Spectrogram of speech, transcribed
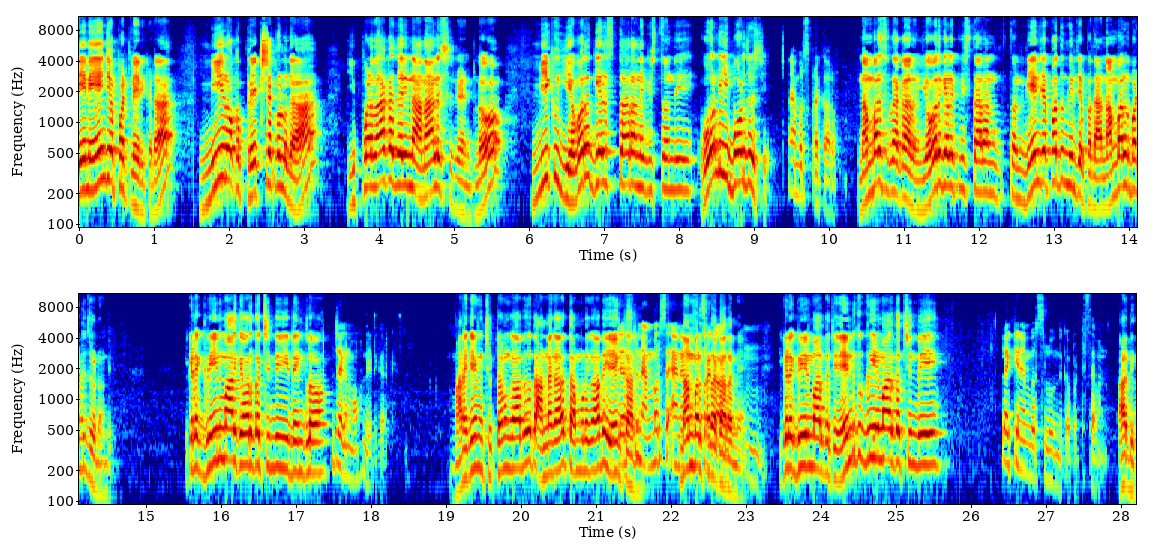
నేనేం చెప్పట్లేదు ఇక్కడ. మీరు ఒక ప్రేక్షకులుగా ఇప్పటిదాకా జరిగిన అనాలిసిమెంట్లో మీకు ఎవరు గెలుస్తారు అనిపిస్తుంది ఓన్లీ ఈ బోర్డు చూసి. నెంబర్స్ ప్రకారం. నంబర్స్ ప్రకారం ఎవరు గెలిపిస్తారు అనిపిస్తుంది నేను చెప్పొద్దు మీరు చెప్పదు ఆ నంబర్లు బట్టి చూడండి. ఇక్కడ గ్రీన్ మార్క్ ఎవరికి వచ్చింది దీంట్లో? జగన్మోహన్ రెడ్డి గారికి. మనకేం చుట్టం కాదు అన్న కాదు తమ్ముడు కాదు ఏం కాదు. నంబర్స్ ప్రకారం. ప్రకారమే. Hmm. ఇక్కడ గ్రీన్ మార్క్ వచ్చింది. ఎందుకు గ్రీన్ మార్క్ వచ్చింది? లక్కీ నెంబర్స్లో ఉంది కాబట్టి సెవెన్ అది.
